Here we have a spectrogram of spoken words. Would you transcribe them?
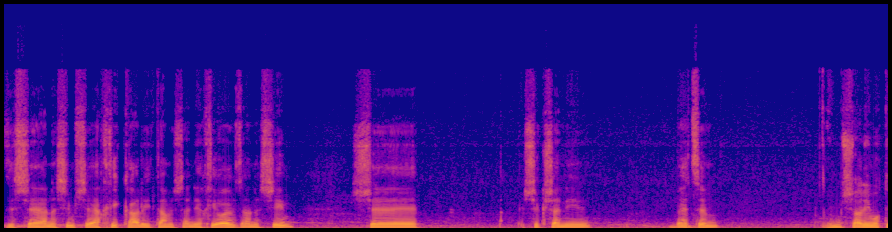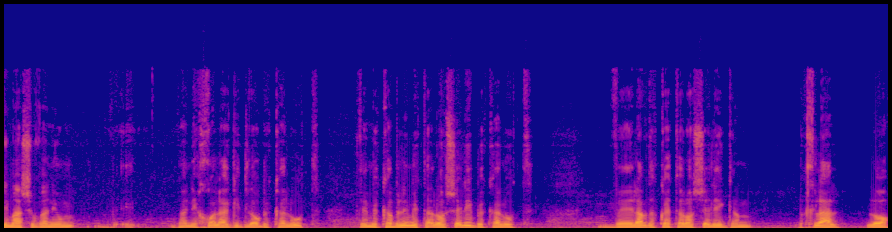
זה שאנשים שהכי קל איתם ושאני הכי אוהב, זה אנשים ש... שכשאני בעצם, הם שואלים אותי משהו ואני, ואני יכול להגיד לא בקלות, והם מקבלים את הלא שלי בקלות. ולאו דווקא את הלא שלי, גם בכלל, לא,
